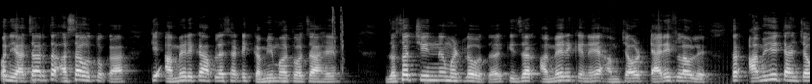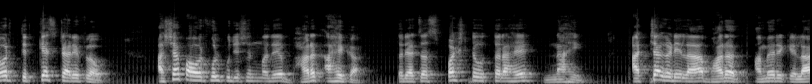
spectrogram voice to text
पण याचा अर्थ असा होतो का की अमेरिका आपल्यासाठी कमी महत्त्वाचा आहे? जसं चीनने म्हटलं होतं की जर अमेरिकेने आमच्यावर टॅरिफ लावले तर आम्हीही त्यांच्यावर तितकेच टॅरिफ लावू. अशा पॉवरफुल पोझिशनमध्ये भारत आहे का? तर याचं स्पष्ट उत्तर आहे नाही. आजच्या घडीला भारत अमेरिकेला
